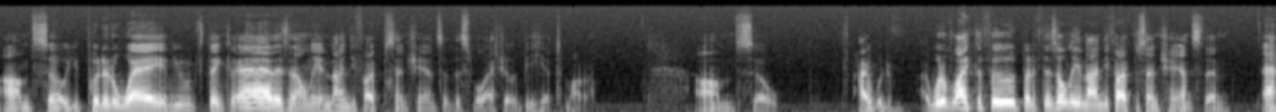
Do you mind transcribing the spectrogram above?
Um, so you put it away and you think, eh, there's only a 95% chance that this will actually be here tomorrow. Um, so I would I would have liked the food, but if there's only a 95% chance, then eh,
